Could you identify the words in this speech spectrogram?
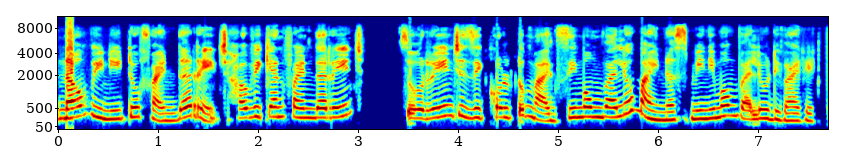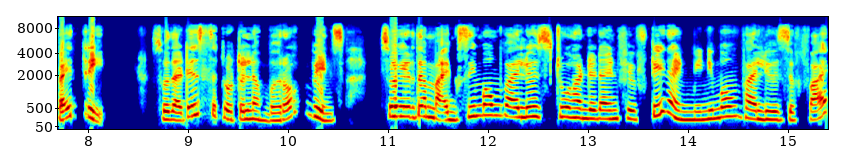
Now we need to find the range. How we can find the range? So range is equal to maximum value minus minimum value divided by 3. So that is the total number of bins. So here the maximum value is 215 and minimum value is 5.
